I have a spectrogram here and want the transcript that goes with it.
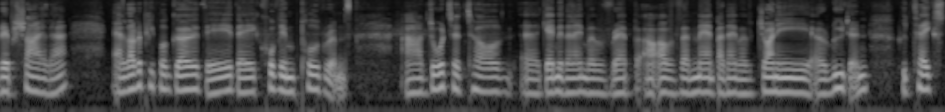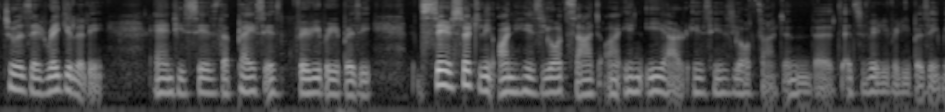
Reb Shaila. A lot of people go there. They call them pilgrims. Our daughter told, uh, gave me the name of, uh, of a man by the name of Johnny uh, Rudin, who takes tours there regularly. and he says the place is very, very busy. Cer- certainly on his yahrzeit uh, in ER is his yahrzeit, and it's- very, very busy.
